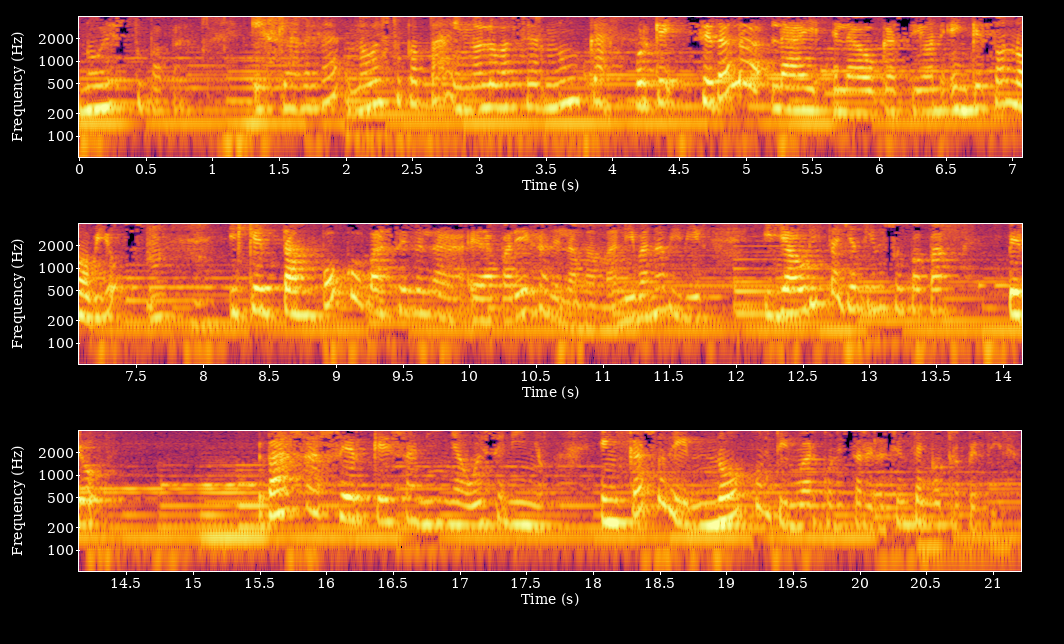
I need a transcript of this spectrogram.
no es tu papá. Es la verdad, no es tu papá y no lo va a ser nunca. Porque se da la, la, la ocasión en que son novios y que tampoco va a ser la, la, pareja de la mamá, ni van a vivir. Y ahorita ya tienes un papá, pero vas a hacer que esa niña o ese niño, en caso de no continuar con esta relación, tenga otra pérdida.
